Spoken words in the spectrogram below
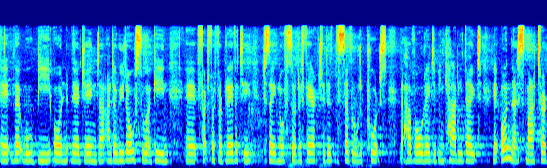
uh, that will be on the agenda. And I would also again, uh, for, for, for brevity, presiding officer, refer to the, the several reports that have already been carried out uh, on this matter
